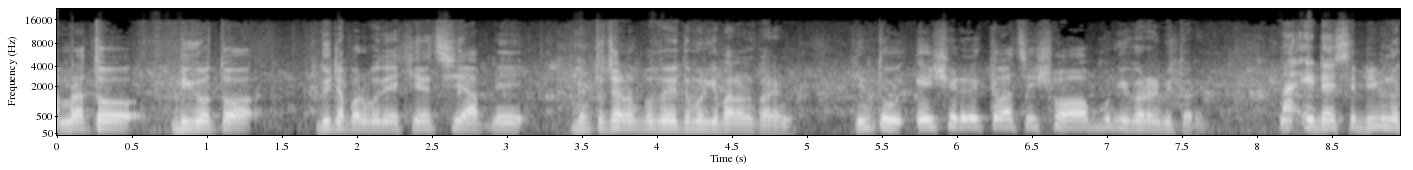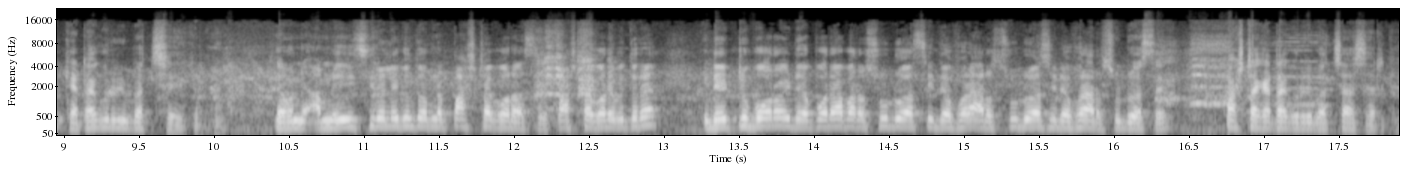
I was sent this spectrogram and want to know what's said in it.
আমরা তো বিগত দুইটা পর্ব দেখিয়েছি আপনি মুক্তচারণ পদ্ধতিতে মুরগি পালন করেন। কিন্তু এই শেডে দেখতে পাচ্ছি সব মুরগি ঘরের ভিতরে। না এটা হচ্ছে বিভিন্ন ক্যাটাগরির বাচ্চা এখানে। যেমন আপনি এই সিরিয়ালে কিন্তু আপনার পাঁচটা ঘর আছে। পাঁচটা ঘরের ভিতরে এটা একটু বড় এটা পরে আবার সুডু আছে এটা পরে আরও সুডু আছে এটা পরে আরও সুডু আছে। পাঁচটা ক্যাটাগরির বাচ্চা আছে আর কি।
